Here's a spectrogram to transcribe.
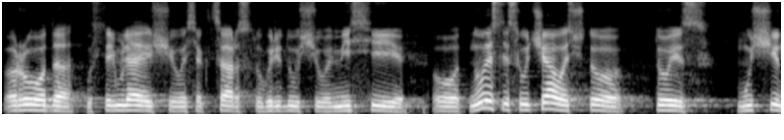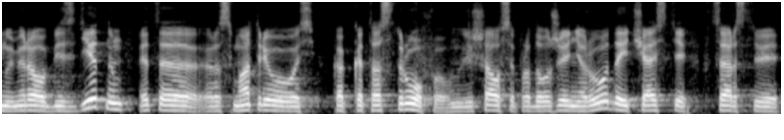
рода, устремляющегося к царству грядущего Мессии. Вот. Но если случалось, что кто из мужчин умирал бездетным, это рассматривалось как катастрофа. Он лишался продолжения рода и части в царстве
